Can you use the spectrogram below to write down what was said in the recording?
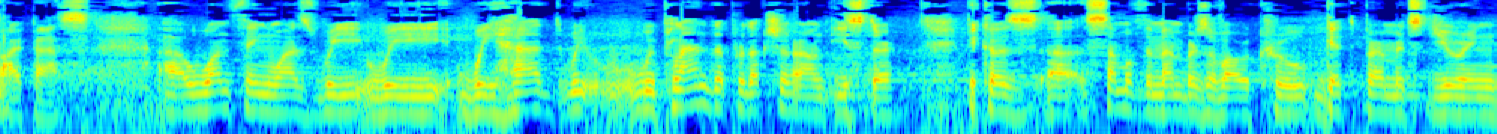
bypass. Uh, one thing was we we we had we we planned the production around Easter because uh, some of the members of our crew get permits during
